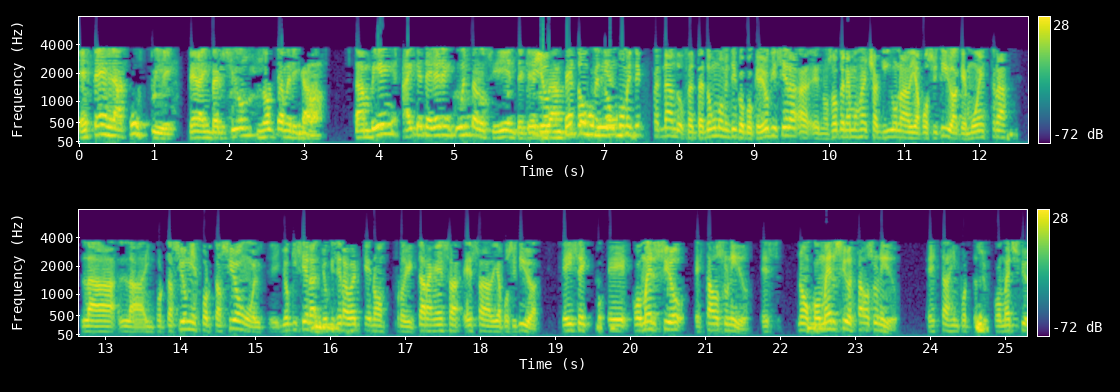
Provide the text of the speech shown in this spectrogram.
Esta es la cúspide de la inversión norteamericana. También hay que tener en cuenta lo siguiente, que durante perdón, perdón, un momentico, Fernando, perdón un momentico, porque yo quisiera, eh, nosotros tenemos hecho aquí una diapositiva que muestra la, la importación y exportación, o el, yo quisiera, yo quisiera ver que nos proyectaran esa, esa diapositiva, que dice eh, comercio Estados Unidos, es, no, comercio Estados Unidos, estas importaciones, comercio,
